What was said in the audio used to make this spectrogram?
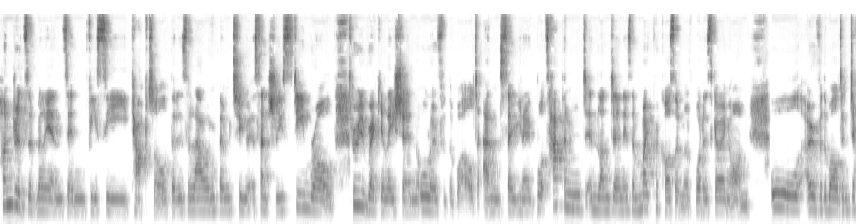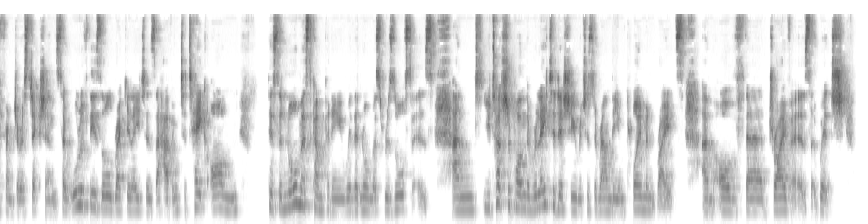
hundreds of millions in VC capital that is allowing them to essentially steamroll through regulation all over the world. And so, you know, what's happened in London is a microcosm of what is going on all over the world in different jurisdictions. So all of these little regulators are having to take on this enormous company with enormous resources. And you touched upon the related issue, which is around the employment rights um, of their drivers, which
